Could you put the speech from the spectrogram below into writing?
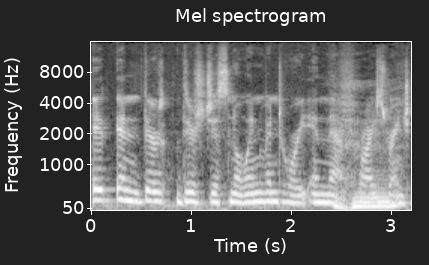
It and there's there's just no inventory in that Mm-hmm. price range.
